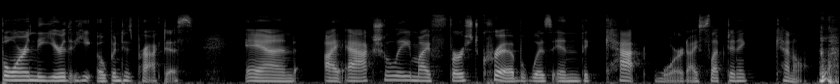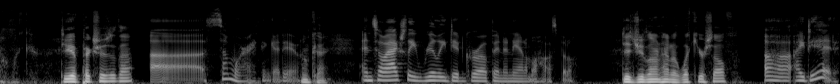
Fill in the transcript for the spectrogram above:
born the year that he opened his practice. And I actually, my first crib was in the cat ward. I slept in a kennel Oh my god! Do you have pictures of that? uh, somewhere. I think I do. Okay. And so I actually really did grow up in an animal hospital. Did you learn how to lick yourself? Uh, I did.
